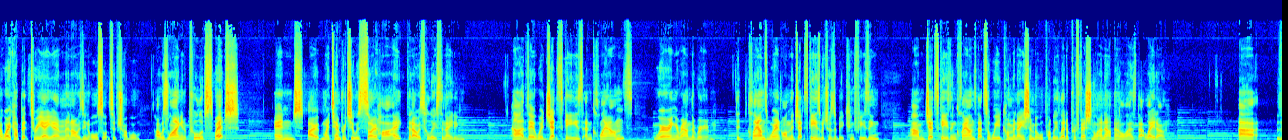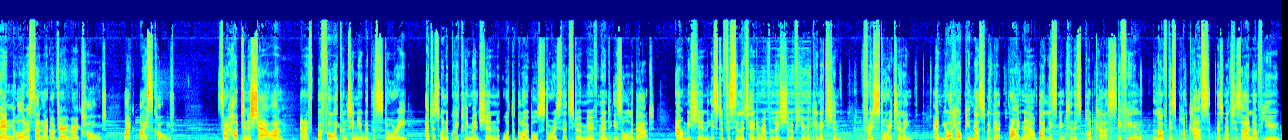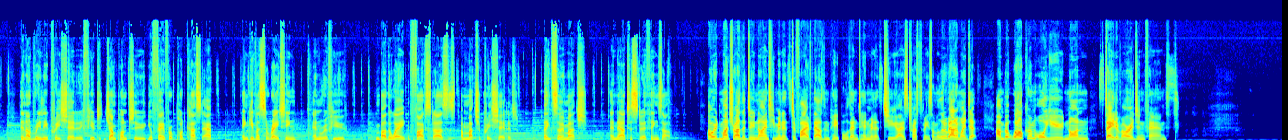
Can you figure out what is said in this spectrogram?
I woke up at 3 a.m. and I was in all sorts of trouble. I was lying in a pool of sweat and I, my temperature was so high that I was hallucinating. Uh, there were jet skis and clowns whirring around the room. The clowns weren't on the jet skis, which was a bit confusing. Um, jet skis and clowns, that's a weird combination, but we'll probably let a professional ana- analyze that later. Uh, then all of a sudden, I got very, very cold, like ice cold. So I hopped in a shower and I. Before we continue with the story, I just want to quickly mention what the Global Stories That Stir movement is all about. Our mission is to facilitate a revolution of human connection through storytelling. And you're helping us with that right now by listening to this podcast. If you love this podcast as much as I love you, then I'd really appreciate it if you'd jump onto your favorite podcast app and give us a rating and review. And by the way, five stars are much appreciated. Thanks so much. And now to stir things up. I would much rather do 90 minutes to 5,000 people than 10 minutes to you guys, trust me. So I'm a little out of my depth. Um, but welcome all you non state of origin fans.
